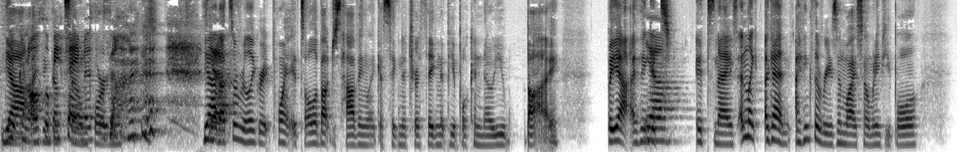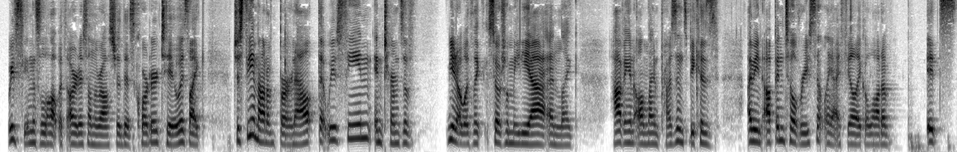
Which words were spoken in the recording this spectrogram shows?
yeah you can also be famous so yeah, yeah, that's a really great point it's all about just having like a signature thing that people can know you by but yeah, I think yeah. it's it's nice. And like again, I think the reason why so many people we've seen this a lot with artists on the roster this quarter too is like just the amount of burnout that we've seen in terms of you know with like social media and like having an online presence because I mean up until recently I feel like a lot of it's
